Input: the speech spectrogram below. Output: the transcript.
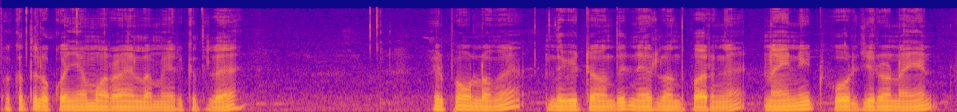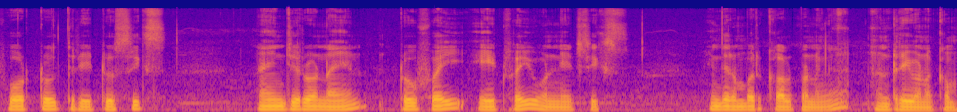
பக்கத்தில் கொய்யா மரம் எல்லாமே இருக்குதுல. விருப்பம் உள்ளவங்க இந்த வீட்டை வந்து நேரில் வந்து பாருங்கள் nine eight four zero nine four two three two six nine zero nine two five eight five one eight six. இந்த நம்பருக்கு கால் பண்ணுங்கள் நன்றி வணக்கம்.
